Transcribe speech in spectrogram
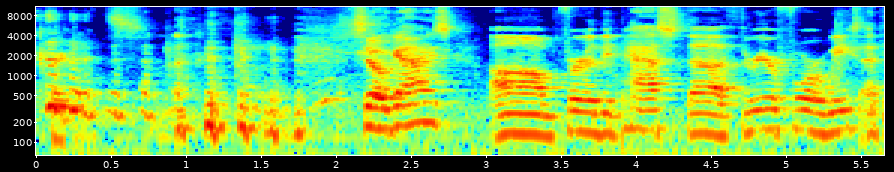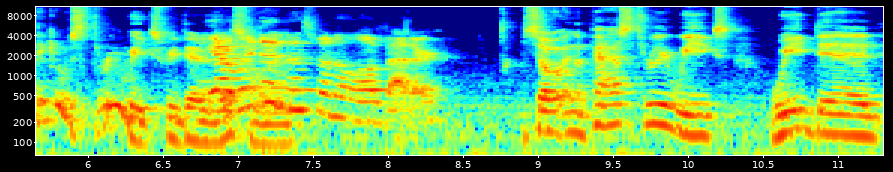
Crickets. so, guys, um, for the past uh, three or four weeks, I think it was three weeks we did it. yeah, we one. did this one a little better. So, in the past three weeks, we did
